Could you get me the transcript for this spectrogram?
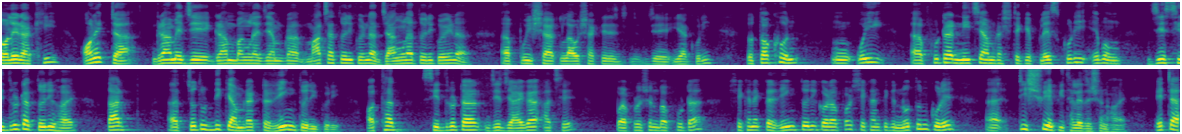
তলে রাখি। অনেকটা গ্রামে যে, গ্রাম বাংলায় যে আমরা মাচা তৈরি করি না, জাংলা তৈরি করি না পুঁই শাক, লাউ শাকের যে ইয়া করি, তো তখন ওই ফুটার নিচে আমরা সেটাকে প্লেস করি এবং যে ছিদ্রটা তৈরি হয়, তার চতুর্দিকে আমরা একটা রিং তৈরি করি। অর্থাৎ ছিদ্রটার যে জায়গা আছে পারফোরেশন বা ফুটা, সেখানে একটা রিং তৈরি করার পর সেখান থেকে নতুন করে টিস্যু এপিথালাইজেশন হয়। এটা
